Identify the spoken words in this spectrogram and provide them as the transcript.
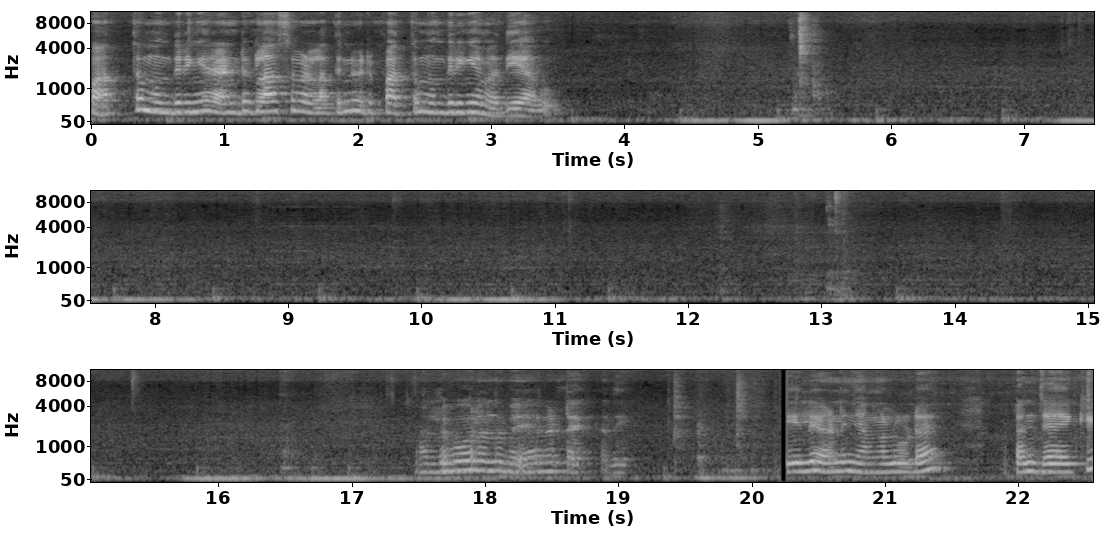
പത്ത് മുന്തിരിങ്ങ രണ്ട് ഗ്ലാസ് വെള്ളത്തിന് ഒരു പത്ത് മുന്തിരിങ്ങ മതിയാകും നല്ലപോലെ ഒന്ന് വേകട്ടെ. അത് ഇതിലാണ് ഞങ്ങളുടെ കട്ടൻ ചായക്ക്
